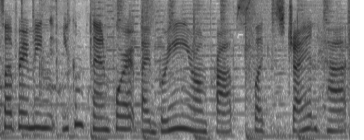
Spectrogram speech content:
With subframing, you can plan for it by bringing your own props, like this giant hat,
